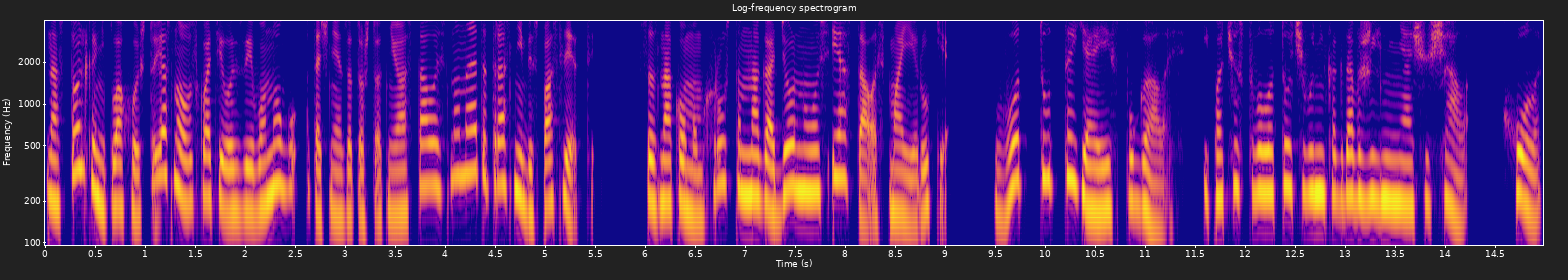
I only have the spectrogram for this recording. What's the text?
Настолько неплохой, что я снова схватилась за его ногу, а точнее за то, что от нее осталось, но на этот раз не без последствий. Со знакомым хрустом нога дернулась и осталась в моей руке. Вот тут-то я и испугалась, и почувствовала то, чего никогда в жизни не ощущала. Холод.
